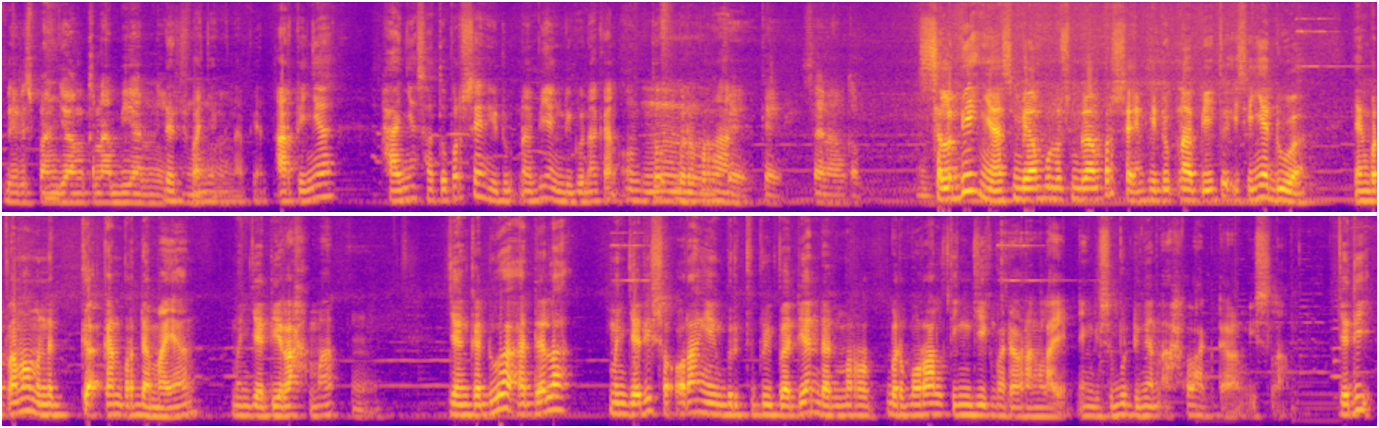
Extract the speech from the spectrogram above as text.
Dari sepanjang kenabiannya. dari sepanjang kenabian. Artinya hanya satu persen hidup Nabi yang digunakan untuk Hmm, berperang. Oke, oke. Saya nangkep. Selebihnya 99% hidup Nabi itu isinya dua. Yang pertama menegakkan perdamaian, menjadi rahmat. Hmm. Yang kedua adalah menjadi seorang yang berkepribadian dan bermoral tinggi kepada orang lain, yang disebut dengan akhlak dalam Islam. Jadi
